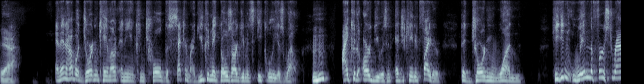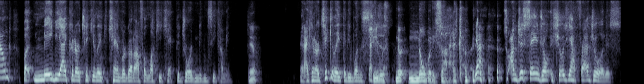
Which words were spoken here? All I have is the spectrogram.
Yeah. And then how about Jordan came out and he controlled the second round? You can make those arguments equally as well. Mhm. I could argue as an educated fighter that Jordan won. He didn't win the first round, but maybe I could articulate that Chandler got off a lucky kick that Jordan didn't see coming. Yep. And I can articulate that he won the second Jesus. round. No, nobody saw that coming. Yeah. So I'm just saying, Joe, it shows you how fragile it is.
